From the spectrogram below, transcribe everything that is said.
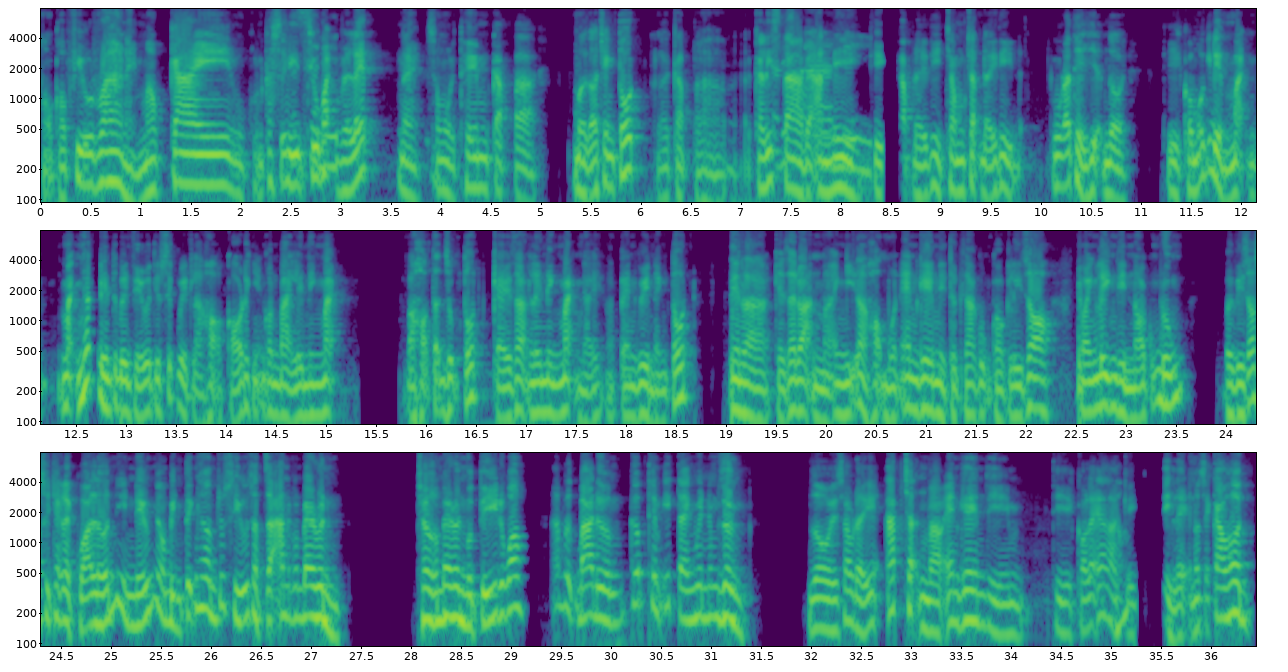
họ có Fiora này Maokai một con Cassidy siêu mạnh về list này xong rồi thêm cặp à, mở giao tranh tốt là cặp uh, Kalista với Annie thì cặp đấy thì trong trận đấy thì cũng đã thể hiện rồi. Thì có mỗi cái điểm mạnh mạnh nhất đến từ bên phía của team secret là họ có được những con bài lên ninh mạnh. Và họ tận dụng tốt cái giai đoạn lên ninh mạnh đấy và Penguin đánh tốt. Nên là cái giai đoạn mà anh nghĩ là họ muốn end game thì thực ra cũng có cái lý do. Nhưng anh Linh thì nói cũng đúng. Bởi vì do sự chênh lệch quá lớn thì nếu như mà bình tĩnh hơn chút xíu giật giã con Baron. Chờ con Baron một tí đúng không áp lực ba đường cướp thêm ít tài nguyên trong rừng. Rồi sau đấy áp trận vào end game thì thì có lẽ là Đó. cái tỷ lệ nó sẽ cao hơn.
